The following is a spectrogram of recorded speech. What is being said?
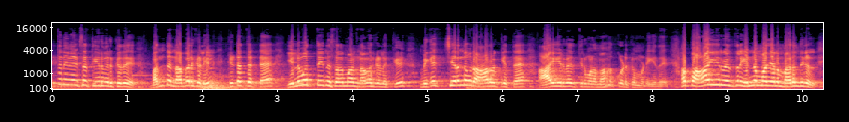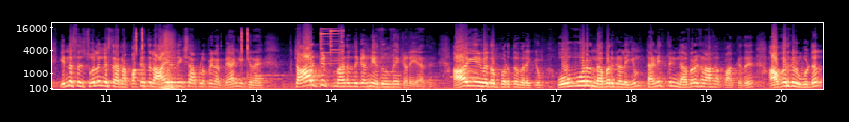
எத்தனை பேருக்கு தீர்வு இருக்குது? வந்த நபர்களில் கிட்டத்தட்ட 75% சதமான நபர்களுக்கு மிகச்சிறந்த ஒரு ஆரோக்கியத்தை ஆயுர்வேத திருமணமாக கொடுக்க முடியுது. அப்போ ஆயுர்வேதத்தில் என்ன மாதிரியான மருந்துகள்? என்ன சார்? சொல்லுங்க சார். நான் பக்கத்தில் ஆயுர்வேதிக் ஷாப்பில் போய் நான் வாங்கிக்கிறேன். டார்கெட் மருந்துகள்னு எதுவுமே கிடையாது. ஆயுர்வேதம் பொறுத்த வரைக்கும் ஒவ்வொரு நபர்களையும் தனித்தனி நபர்களாக பார்க்குது. அவர்கள் உடல்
